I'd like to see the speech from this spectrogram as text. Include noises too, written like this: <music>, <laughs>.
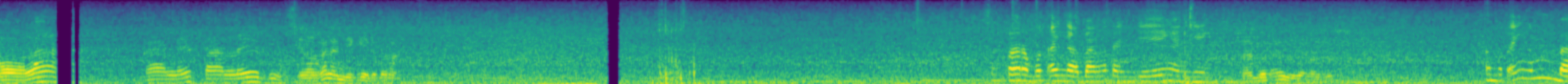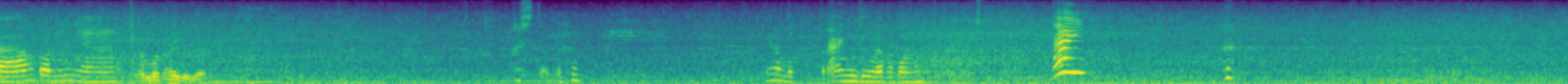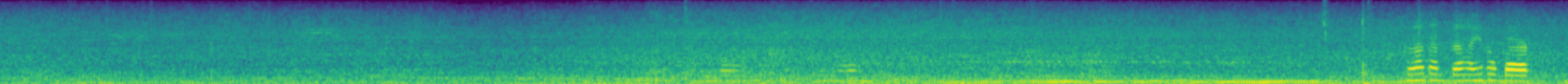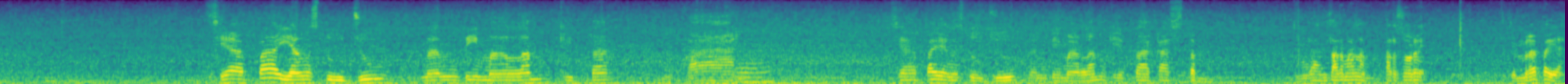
pola kale pale bu silakan anjing hidup orang Sumpah rambut aing nggak banget anjing, anjing. rambut aja juga bagus Rambut aing ngembang poninya. rambut aja juga Astaga. Ini rambut teranjing lah pokoknya. Hai. Halo tante, hai Robert. siapa yang setuju nanti malam kita bukan Hmm. siapa yang setuju nanti malam kita custom enggak ntar malam ntar sore jam berapa ya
